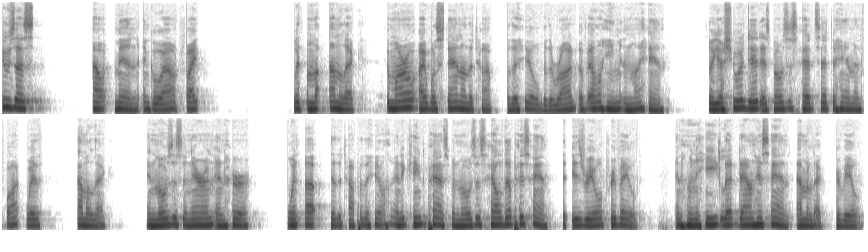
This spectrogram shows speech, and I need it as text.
Choose us out men and go out, fight with Amalek. Tomorrow I will stand on the top of the hill with the rod of Elohim in my hand. So Yeshua did as Moses had said to him and fought with Amalek. And Moses and Aaron and Hur went up to the top of the hill. And it came to pass when Moses held up his hand that Israel prevailed. And when he let down his hand, Amalek prevailed.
